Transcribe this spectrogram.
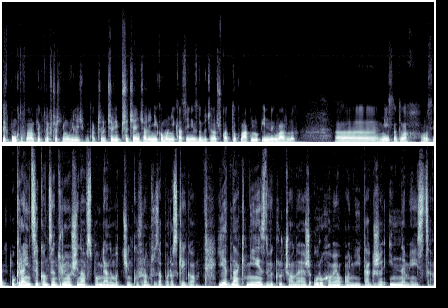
tych punktów na mapie, o których wcześniej mówiliśmy, tak? czyli, czyli przecięcia linii komunikacyjnych, zdobycia na przykład Tokmaku lub innych ważnych miejsc na tyłach rosyjskich. Ukraińcy koncentrują się na wspomnianym odcinku frontu zaporowskiego. Jednak nie jest wykluczone, że uruchomią oni także inne miejsca.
